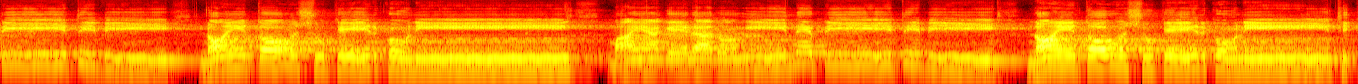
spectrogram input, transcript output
পৃথিবী নয় তো সুখের খনি মায়া গেরা রঙিন পৃথিবী নয় তো সুখের খনি ঠিক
